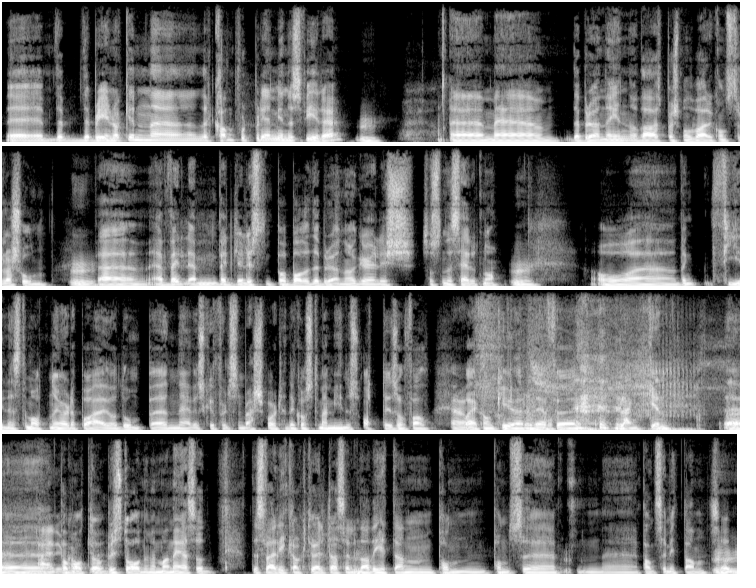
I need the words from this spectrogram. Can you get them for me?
eh, det, det blir nok en eh, Det kan fort bli en minus fire mm. med De Brøne inn, og da er spørsmålet bare konstellasjonen. Mm. Jeg, jeg, er veldig, jeg er veldig lysten på både De Brøne og Grealish, sånn som det ser ut nå. Mm. Og eh, den fineste måten å gjøre det på er jo å dumpe neveskuffelsen Rashford. Det koster meg minus åtte i så fall, Ja. og jeg kan ikke gjøre det før blanken. Eh, Nei, på en måte å bli stående med Mané, så dessverre ikke aktuelt, da, selv om det hadde gitt han pon, ponse, eh, panse midtbanen. Så,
